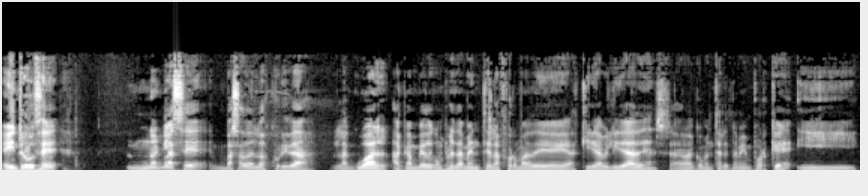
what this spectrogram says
E introduce una clase basada en la oscuridad, la cual ha cambiado completamente la forma de adquirir habilidades. Ahora comentaré también por qué. Y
